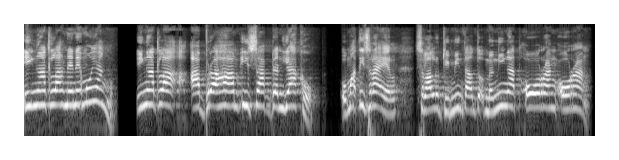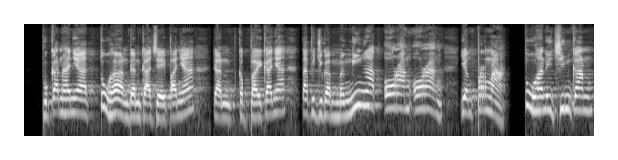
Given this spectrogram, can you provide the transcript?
ingatlah nenek moyangmu. Ingatlah Abraham, Ishak dan Yakub. Umat Israel selalu diminta untuk mengingat orang-orang. Bukan hanya Tuhan dan keajaibannya dan kebaikannya, tapi juga mengingat orang-orang yang pernah Tuhan izinkan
